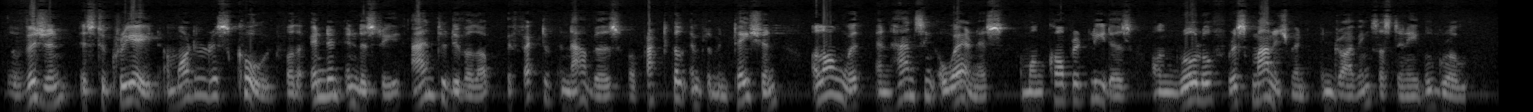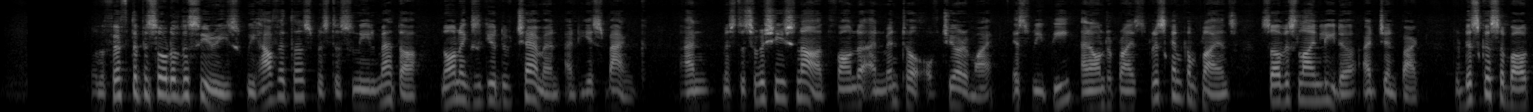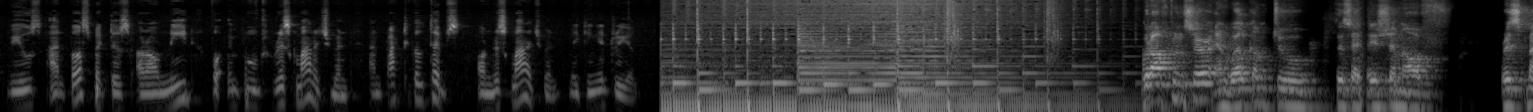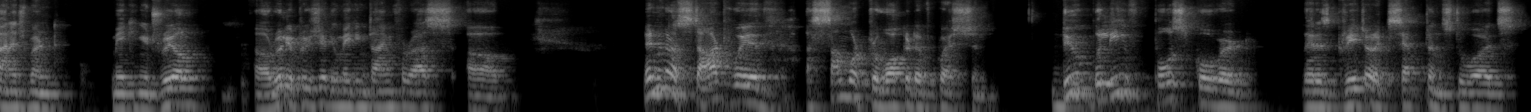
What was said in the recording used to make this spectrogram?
The vision is to create a model risk code for the Indian industry and to develop effective enablers for practical implementation along with enhancing awareness among corporate leaders on role of risk management in driving sustainable growth. For the fifth episode of the series, we have with us Mr. Sunil Mehta, Non-Executive Chairman at Yes Bank, and Mr. Subhashish Nath, founder and mentor of GRMI, SVP and Enterprise Risk and Compliance Service Line Leader at Genpact to discuss about views and perspectives around need for improved risk management and practical tips on risk management making it real. Good afternoon, sir, and welcome to this edition of Risk Management Making It Real. Uh, really appreciate you making time for us. Uh, then we're going to start with a somewhat provocative question. Do you believe post COVID there is greater acceptance towards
